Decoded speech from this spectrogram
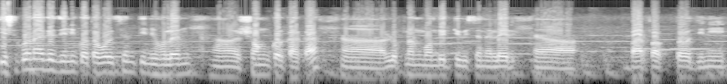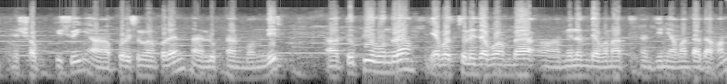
কিছুক্ষণ আগে যিনি কথা বলছেন, তিনি হলেন শঙ্কর কাকা। লোকনাথ মন্দির টিভি চ্যানেলের ভারপ্রাপ্ত যিনি সবকিছুই পরিচালনা করেন লোকনাথ মন্দির। তো প্রিয় বন্ধুরা, এবার চলে যাব আমরা মিলন দেবনাথ যিনি আমার দাদা হন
